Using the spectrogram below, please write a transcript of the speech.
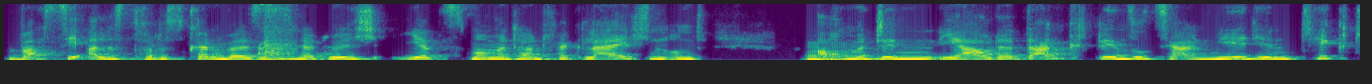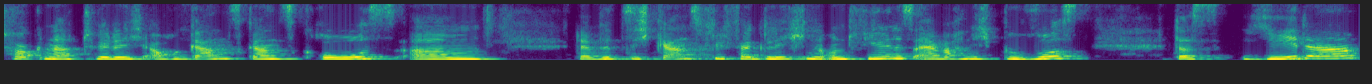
was sie alles Tolles können, weil sie sich natürlich jetzt momentan vergleichen und mhm. auch mit den, ja, oder dank den sozialen Medien, TikTok natürlich auch ganz, ganz groß. Ähm, da wird sich ganz viel verglichen und vielen ist einfach nicht bewusst, dass jeder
